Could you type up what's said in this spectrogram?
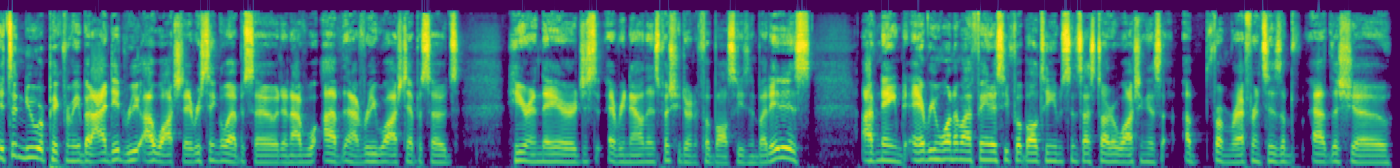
it's a newer pick for me. But I did re- I watched every single episode, and I've I've, I've rewatched episodes here and there, just every now and then, especially during the football season. But it is. I've named every one of my fantasy football teams since I started watching this uh, from references at the show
